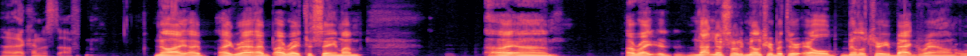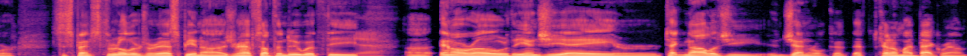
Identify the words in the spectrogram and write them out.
uh, that kind of stuff. No, I I, I I write the same. I'm I um I write uh, not necessarily military, but they're all military background or suspense thrillers or espionage or have something to do with the yeah. uh, NRO or the NGA or technology in general. That's kind of my background.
